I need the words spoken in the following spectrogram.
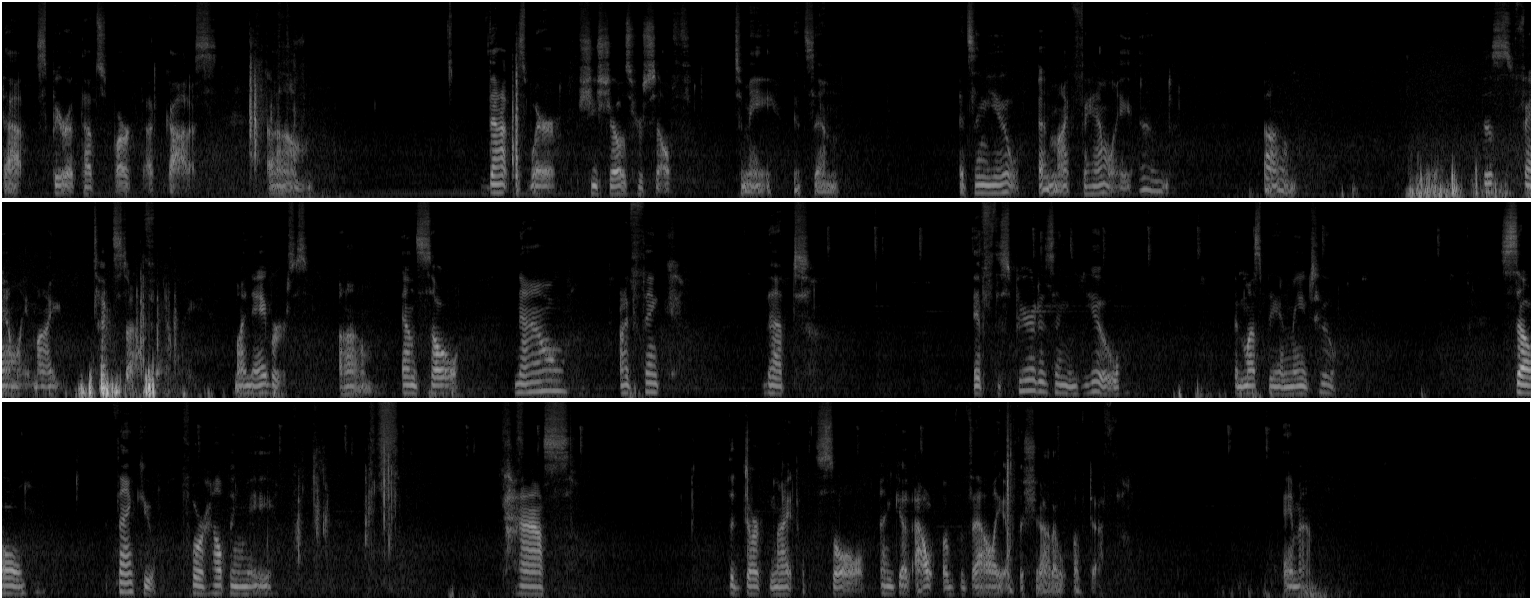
that spirit, that spark, that goddess. Um, that is where she shows herself to me. It's in it's in you and my family and um, this family, my textile family, my neighbors. Um, and so now I think that if the spirit is in you, it must be in me too. So thank you for helping me pass the dark night of the soul and get out of the valley of the shadow of death. Amen.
